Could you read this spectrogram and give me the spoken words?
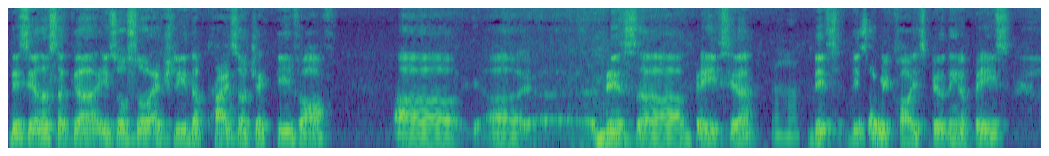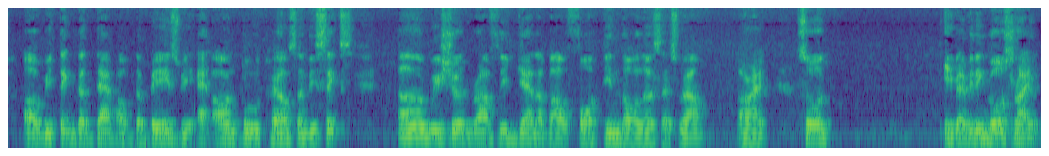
this yellow circle is also actually the price objective of uh, uh, this uh, base here. Uh-huh. This this what we call is building a base. Uh, we take the depth of the base, we add on to 1276. Uh, we should roughly get about $14 as well. All right. So if everything goes right,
